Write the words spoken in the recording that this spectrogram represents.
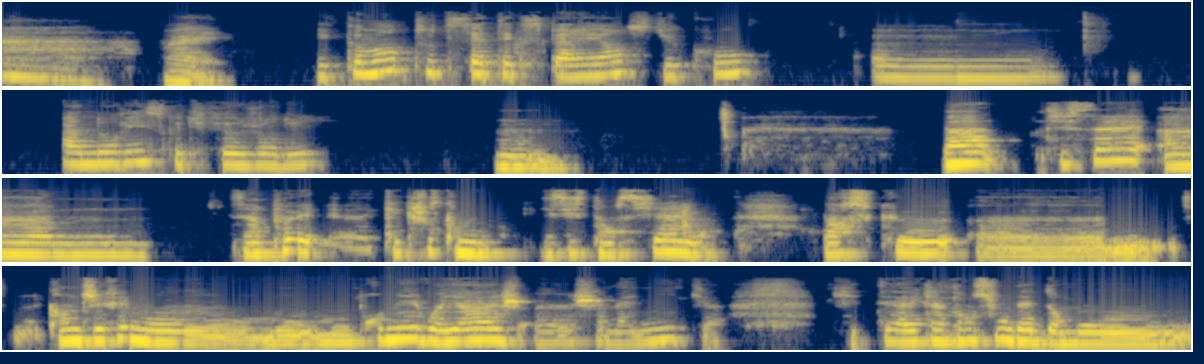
ouais. Et comment toute cette expérience, du coup, euh, a nourri ce que tu fais aujourd'hui? Hmm. Ben, tu sais, euh, c'est un peu quelque chose comme existentiel parce que euh, quand j'ai fait mon, premier voyage euh, chamanique, qui était avec l'intention d'être dans mon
